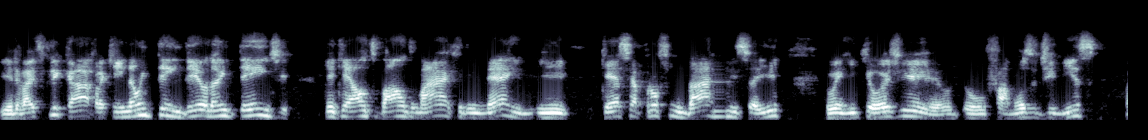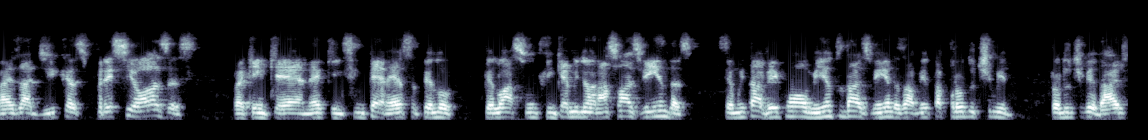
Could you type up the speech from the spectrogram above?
E ele vai explicar para quem não entendeu, não entende o que é outbound marketing, né? E, e quer se aprofundar nisso aí. O Henrique hoje, o, o famoso Diniz, vai dar dicas preciosas para quem quer, né? Quem se interessa pelo, pelo assunto, quem quer melhorar suas vendas. Isso tem muito a ver com o aumento das vendas, aumento da produtividade,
